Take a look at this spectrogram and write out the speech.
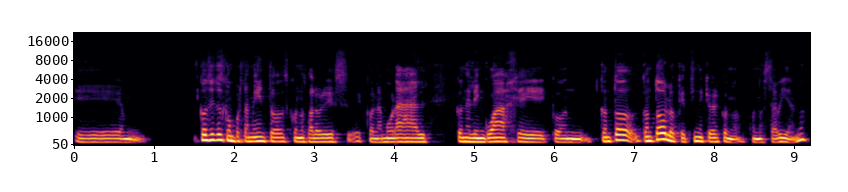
eh, con ciertos comportamientos, con los valores, eh, con la moral, con el lenguaje, con, con, todo, con todo lo que tiene que ver con, con, nuestra vida, ¿no?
